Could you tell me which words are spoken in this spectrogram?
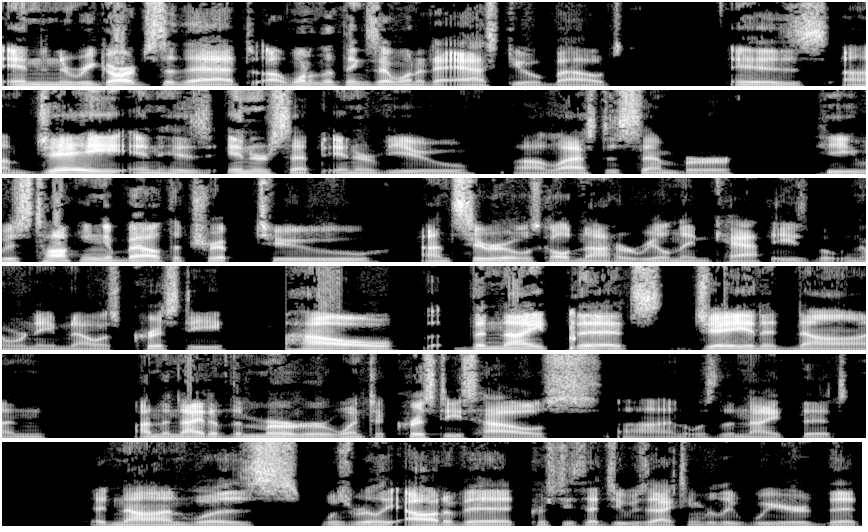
And in regards to that, uh, one of the things I wanted to ask you about is um, Jay in his Intercept interview uh, last December. He was talking about the trip to on Serial was called not her real name Kathy's, but we know her name now is Christy. How the night that Jay and Adnan on the night of the murder went to Christy's house, uh, and it was the night that Adnan was was really out of it. Christy said she was acting really weird. That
